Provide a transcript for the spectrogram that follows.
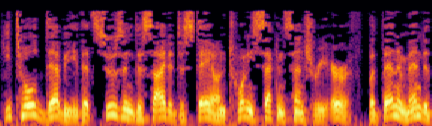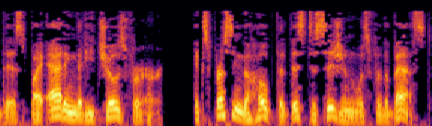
He told Debbie that Susan decided to stay on 22nd century Earth but then amended this by adding that he chose for her, expressing the hope that this decision was for the best.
